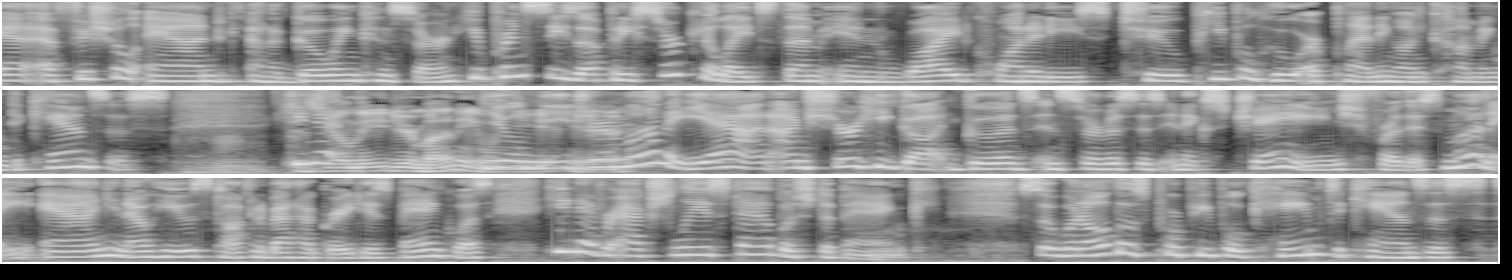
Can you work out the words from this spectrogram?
a- official and, and a going concern. He prints these up and he circulates them in wide quantities to people who are planning on coming to Kansas. Mm-hmm. Because ne- you'll need your money when You'll you get need here. your money, yeah. And I'm sure he got goods and services in exchange for this money. And, you know, he was talking about how great his bank was. He never actually established a bank. So when all those poor people came to Kansas,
